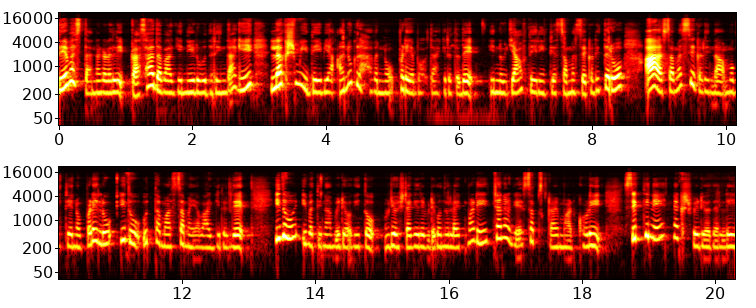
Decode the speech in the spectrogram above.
ದೇವಸ್ಥಾನಗಳಲ್ಲಿ ಪ್ರಸಾದವಾಗಿ ನೀಡುವುದರಿಂದಾಗಿ ಲಕ್ಷ್ಮೀ ದೇವಿಯ ಅನುಗ್ರಹವನ್ನು ಪಡೆಯಬಹುದಾಗಿರುತ್ತದೆ. ಇನ್ನು ಯಾವುದೇ ರೀತಿಯ ಸಮಸ್ಯೆಗಳಿದ್ದರೂ ಆ ಸಮಸ್ಯೆಗಳಿಂದ ಮುಕ್ತಿಯನ್ನು ಪಡೆಯಲು ಇದು ಉತ್ತಮ ಸಮಯವಾಗಿರಲಿದೆ ಇದು ಇವತ್ತಿನ ವಿಡಿಯೋ ಆಗಿತ್ತು. ವಿಡಿಯೋ ಇಷ್ಟ ಆಗಿದ್ದರೆ ವಿಡಿಯೋಗೊಂದು ಲೈಕ್ ಮಾಡಿ, ಚಾನಲ್ಗೆ ಸಬ್ಸ್ಕ್ರೈಬ್ ಮಾಡ್ಕೊಳ್ಳಿ. ಸಿಗ್ತೀನಿ ನೆಕ್ಸ್ಟ್ ವಿಡಿಯೋದಲ್ಲಿ.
